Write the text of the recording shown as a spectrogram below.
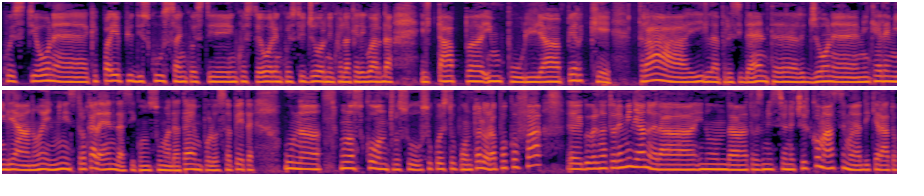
questione che poi è più discussa in, questi, in queste ore, in questi giorni, quella che riguarda il TAP in Puglia, perché tra il presidente della regione Michele Emiliano e il ministro Calenda si consuma da tempo, lo sapete, un, uno scontro su, su, questo punto. Allora, poco fa eh, il governatore Emiliano era in onda la trasmissione Circo Massimo e ha dichiarato,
